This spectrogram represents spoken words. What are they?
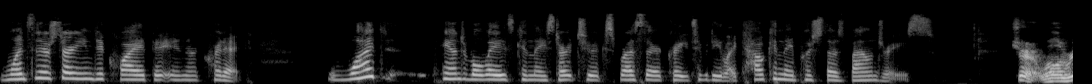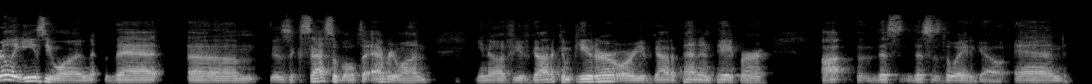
once they're starting to quiet the inner critic? What tangible ways can they start to express their creativity? Like, how can they push those boundaries? Sure. Well, a really easy one that um, is accessible to everyone. You know, if you've got a computer or you've got a pen and paper, uh, this this is the way to go. And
